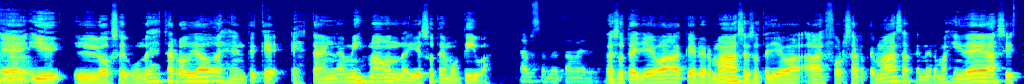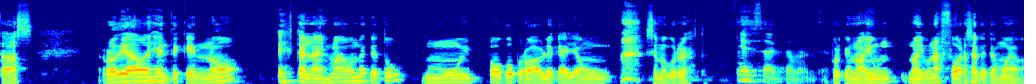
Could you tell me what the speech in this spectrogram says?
Eh, y lo segundo es estar rodeado de gente que está en la misma onda y eso te motiva. Absolutamente. Eso te lleva a querer más, eso te lleva a esforzarte más, a tener más ideas. Si estás rodeado de gente que no está en la misma onda que tú, muy poco probable que haya un... ¡Ah! Se me ocurrió esto. Exactamente. Porque no hay, un, no hay una fuerza que te mueva.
